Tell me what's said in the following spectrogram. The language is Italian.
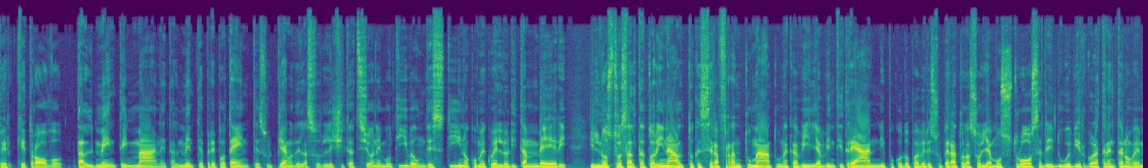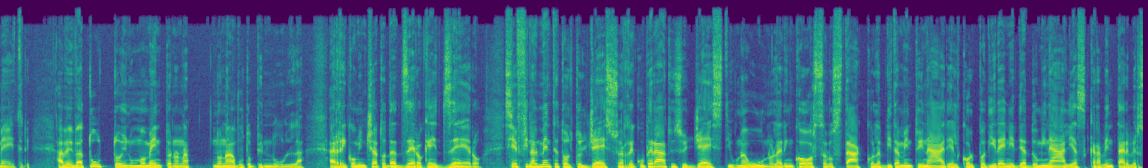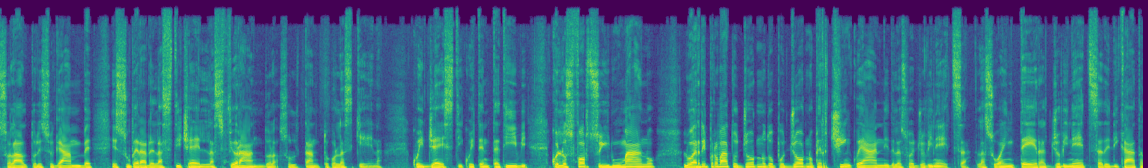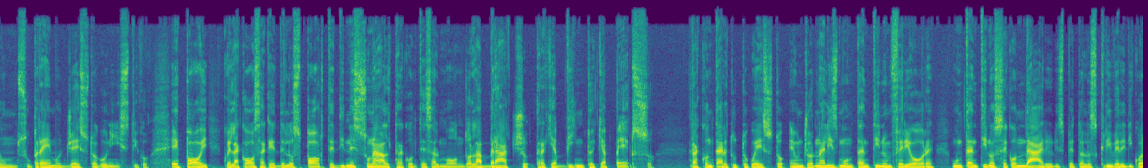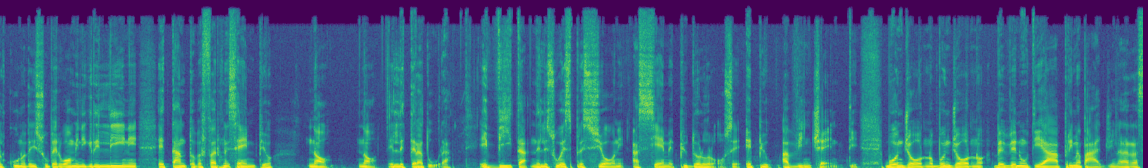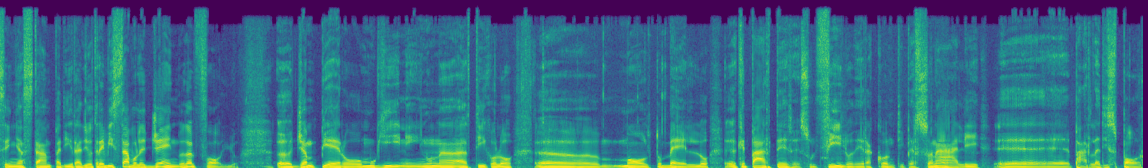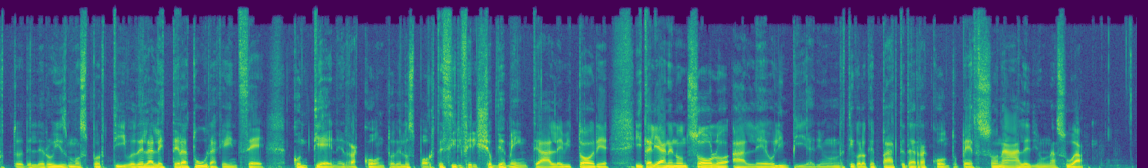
perché trovo talmente immane, talmente prepotente sul piano della sollecitazione emotiva un destino come quello di Tamberi, il nostro saltatore in alto che si era frantumato una caviglia a 23 anni poco dopo aver superato la soglia mostruosa dei 2,39 metri. Aveva tutto in un momento non, non ha avuto più nulla, ha ricominciato da zero che è zero, si è finalmente tolto il gesso, ha recuperato i suoi gesti, uno a uno, la rincorsa, lo stacco, l'avvitamento in aria, il colpo di reni e di addominali a scraventare verso l'alto le sue gambe e superare l'asticella, sfiorandola soltanto con la schiena. Quei gesti, quei tentativi, quello sforzo inumano lo ha riprovato giorno dopo giorno per cinque anni della sua giovinezza, la sua intera giovinezza dedicata a un supremo gesto agonistico. E poi quella cosa che dello sport forte di nessun'altra contesa al mondo, l'abbraccio tra chi ha vinto e chi ha perso. Raccontare tutto questo è un giornalismo un tantino inferiore, un tantino secondario rispetto allo scrivere di qualcuno dei superuomini grillini e tanto per fare un esempio? No, no, è letteratura e vita nelle sue espressioni assieme più dolorose e più avvincenti. Buongiorno, buongiorno, benvenuti a Prima Pagina, la rassegna stampa di Radio 3. Vi stavo leggendo dal foglio eh, Giampiero Mughini in un articolo eh, molto bello eh, che parte sul filo dei racconti personali, eh, parla di sport, dell'eroismo sportivo, della letteratura che in sé contiene il racconto dello sport e si riferisce ovviamente alle vittorie italiane non solo alle Olimpiadi, un articolo che parte dal racconto personale di una sua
